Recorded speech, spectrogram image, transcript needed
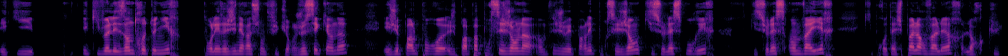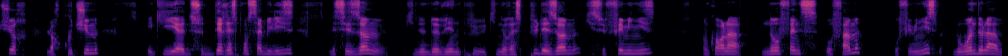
et qui, et qui veulent les entretenir pour les régénérations futures. Je sais qu'il y en a, et je parle pour, euh, je parle pas pour ces gens-là. En fait, je vais parler pour ces gens qui se laissent mourir, qui se laissent envahir, qui protègent pas leurs valeurs, leur culture, leurs coutumes, et qui euh, se déresponsabilisent. Ces hommes qui ne deviennent plus, qui ne restent plus des hommes, qui se féminisent. Encore là, no offense aux femmes, au féminisme, loin de là.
